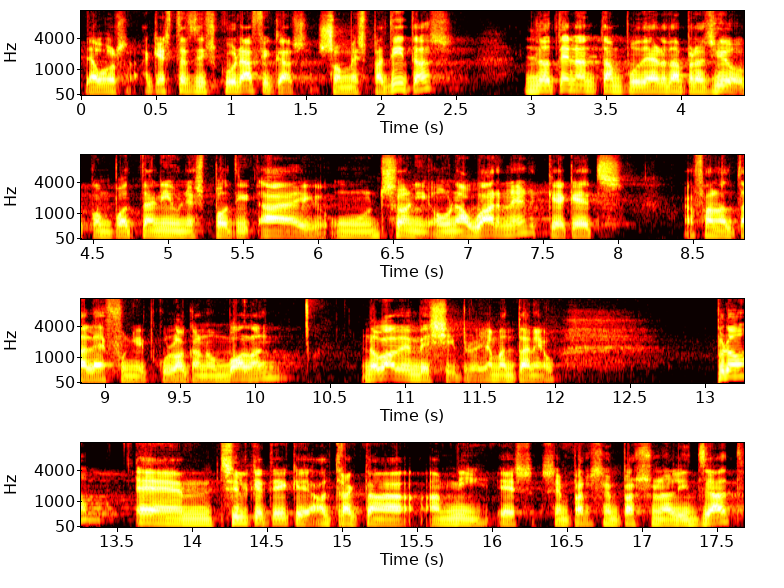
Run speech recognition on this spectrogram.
Llavors, aquestes discogràfiques són més petites, no tenen tant poder de pressió com pot tenir un, Spotify, un Sony o una Warner, que aquests agafen el telèfon i et col·loquen on volen. No va ben bé així, però ja m'enteneu. Però eh, sí el que té que el tracte amb mi és 100% personalitzat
